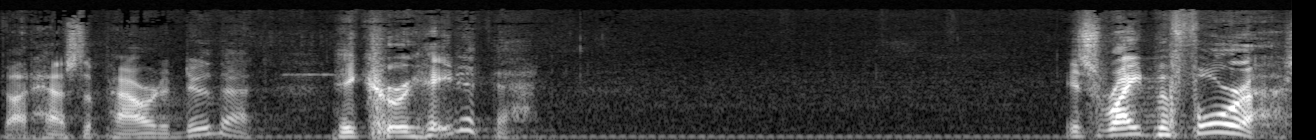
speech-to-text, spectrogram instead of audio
God has the power to do that. He created that. It's right before us.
